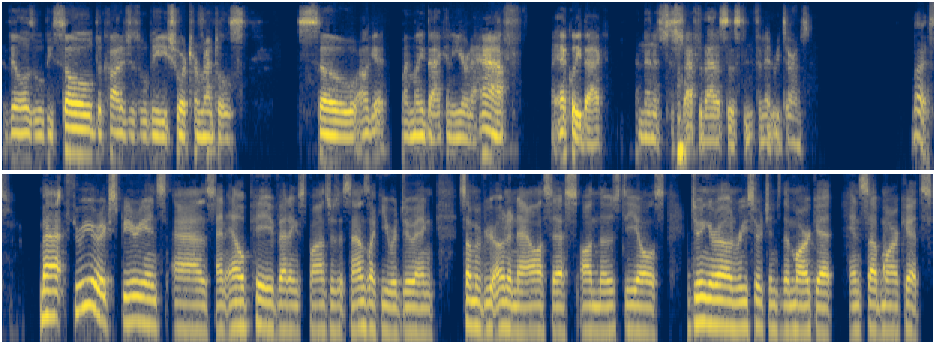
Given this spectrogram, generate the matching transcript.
The villas will be sold. The cottages will be short-term rentals. So I'll get my money back in a year and a half, my equity back, and then it's just after that it's just infinite returns. Nice. Matt, through your experience as an LP vetting sponsors, it sounds like you were doing some of your own analysis on those deals, doing your own research into the market and submarkets.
